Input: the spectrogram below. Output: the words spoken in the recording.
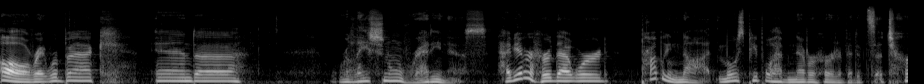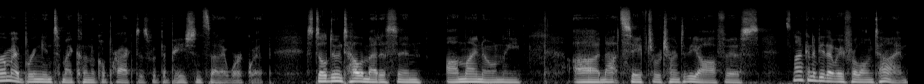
All right, we're back. And uh, Relational readiness. Have you ever heard that word? Probably not. Most people have never heard of it. It's a term I bring into my clinical practice with the patients that I work with. Still doing telemedicine, online only, uh, not safe to return to the office. It's not going to be that way for a long time.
